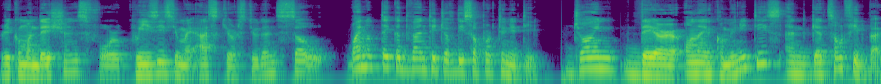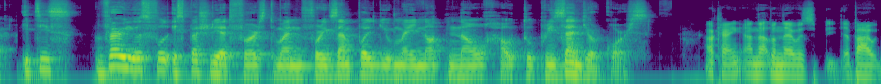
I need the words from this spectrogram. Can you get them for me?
recommendations for quizzes you may ask your students. So why not take advantage of this opportunity? Join their online communities and get some feedback. It is very useful, especially at first when, for example, you may not know how to present your course. Okay, and that one there was about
